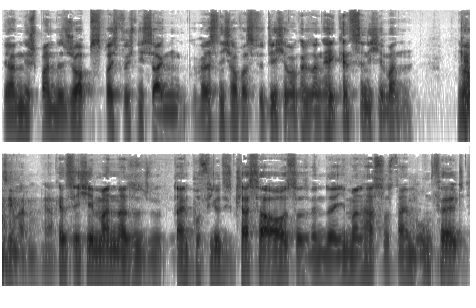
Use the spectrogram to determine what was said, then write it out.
wir haben hier spannende Jobs. Vielleicht würde ich nicht sagen, wäre das nicht auch was für dich, aber man könnte sagen, hey, kennst du nicht jemanden? Ne? Kennst jemanden, ja. Kennst nicht jemanden, also dein Profil sieht klasse aus, also wenn du da jemanden hast aus deinem Umfeld,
